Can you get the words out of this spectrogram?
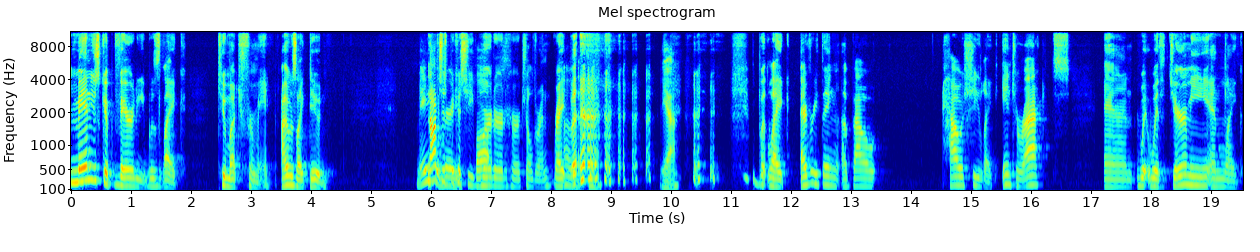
manuscript Verity was like too much for me. I was like, dude, Maybe not just because she murdered her children, right? Oh, but yeah, Yeah. but like everything about how she like interacts and with, with Jeremy and like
